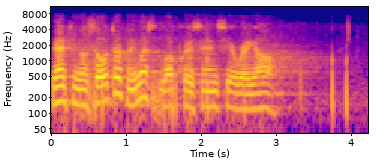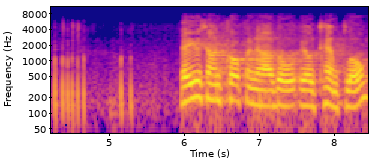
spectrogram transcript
Mientras nosotros tenemos la presencia real. Ellos han profanado el templo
